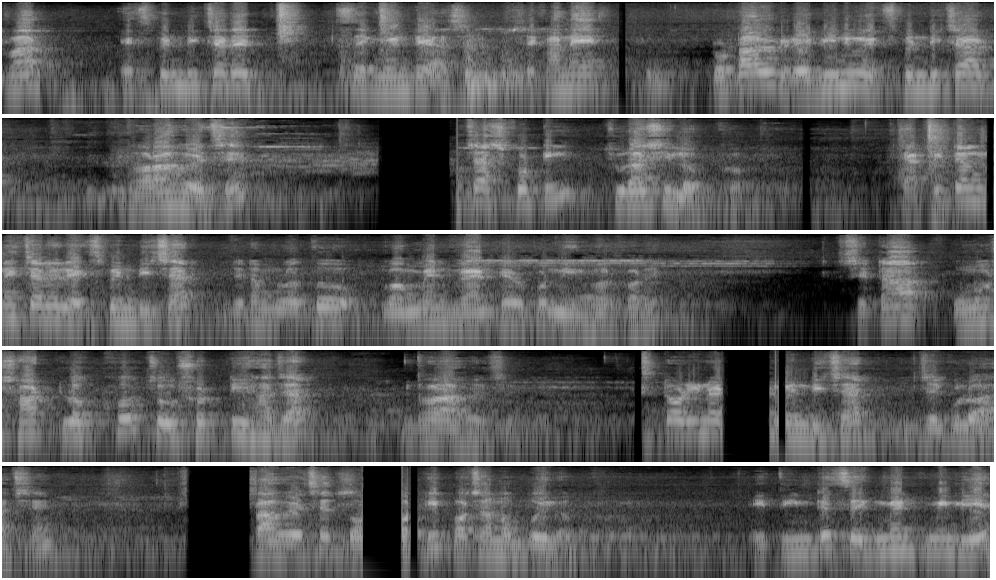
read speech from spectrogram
এবার এক্সপেন্ডিচারের সেগমেন্টে আছে সেখানে টোটাল রেভিনিউ এক্সপেন্ডিচার ধরা হয়েছে পঞ্চাশ কোটি চুরাশি লক্ষ। ক্যাপিটাল নেচারের এক্সপেন্ডিচার যেটা মূলত গভর্নমেন্ট গ্র্যান্টের উপর নির্ভর করে, সেটা উনষাট লক্ষ চৌষট্টি হাজার ধরা হয়েছে। এক্সট্রাঅর্ডিনারি এক্সপেন্ডিচার যেগুলো আছে, ধরা হয়েছে কোটি পঁচানব্বই লক্ষ। এই তিনটে সেগমেন্ট মিলিয়ে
